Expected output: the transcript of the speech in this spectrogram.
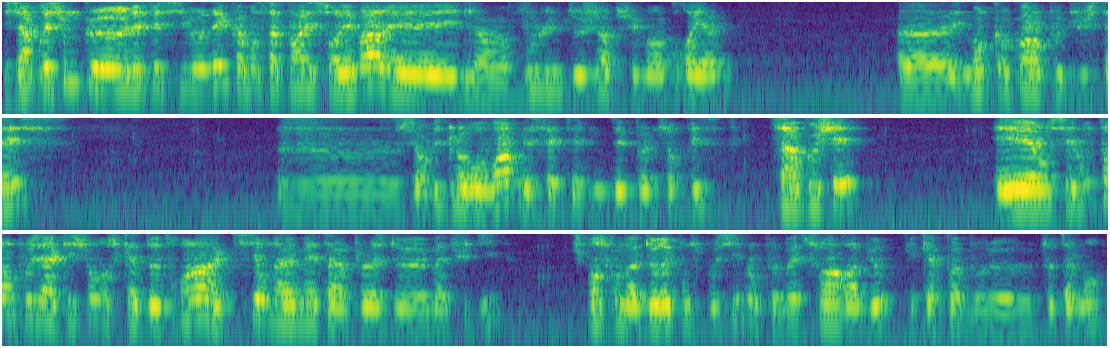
j'ai l'impression que l'effet Simonet commence à parler sur Lemar et il a un volume de jeu absolument incroyable. Euh, il manque encore un peu de justesse. Je- J'ai envie de le revoir, mais ça a été l'une des bonnes surprises. C'est un gaucher. Et on s'est longtemps posé la question dans ce 4-2-3 à qui on allait mettre à la place de Matuidi. Je pense qu'on a deux réponses possibles. On peut mettre soit un Rabiot, qui est capable euh, totalement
